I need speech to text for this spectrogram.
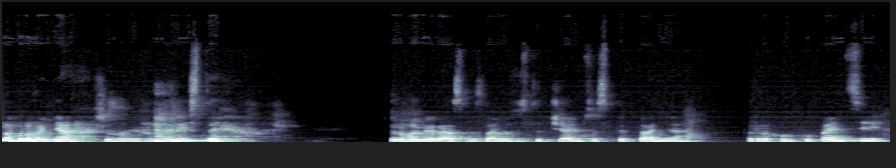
Доброго дня, шановні журналісти. Черговий раз ми з вами зустрічаємося з питання перерахунку пенсії,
